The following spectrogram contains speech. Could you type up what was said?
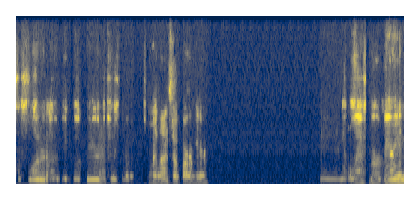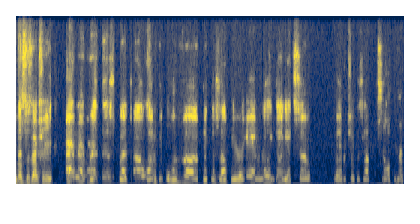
it's slaughter, another big book there, which is the storyline so far here. And that last barbarian. This is actually I have not read this, but uh, a lot of people have uh, picked this up here and really dug it. So maybe check this out myself here.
